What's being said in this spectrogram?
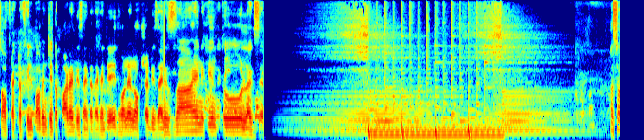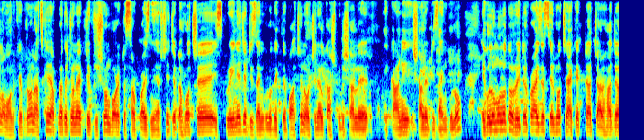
সফট একটা ফিল পাবেন, যেটা পাড়ের ডিজাইনটা দেখেন, যে এই ধরনের নকশা ডিজাইন ডিজাইন কিন্তু লাগছে আসসালামু আলাইকুম এভরিওয়ান। আজকে আপনাদের জন্য একটি ভীষণ বড় একটা সারপ্রাইজ নিয়ে আসছি, যেটা হচ্ছে স্ক্রিনে যে ডিজাইনগুলো দেখতে পাচ্ছেন অরিজিনাল কাশ্মীরি শালের, এই কানি শালের ডিজাইনগুলো। এগুলো মূলত রিটেল প্রাইসে সেল হচ্ছে এক একটা চার হাজার,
